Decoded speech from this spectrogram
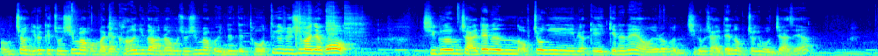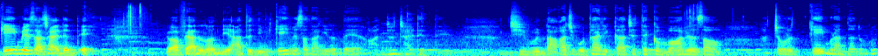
엄청 이렇게 조심하고 말이야 강하기도 안 하고 조심하고 있는데 더 어떻게 조심하냐고. 지금 잘 되는 업종이 몇 개 있기는 해요. 여러분 지금 잘 되는 업종이 뭔지 아세요? 게임 회사 잘 된대. 요 앞에 아는 언니 아드님이 게임 회사 다니는데 완전 잘 된대. 집을 나가지 못하니까 재택근무하면서 한쪽으로 게임을 한다는군.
